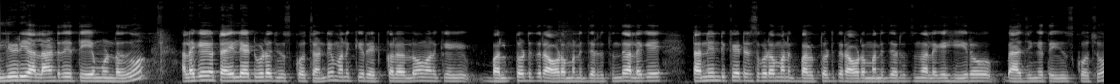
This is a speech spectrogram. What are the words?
ఎల్ఈడి అలాంటిది అయితే ఏముండదు అలాగే టైల్ లైట్ కూడా చూసుకోవచ్చు అండి మనకి రెడ్ కలర్లో మనకి బల్బ్ తోటి అయితే రావడం అనేది జరుగుతుంది. అలాగే టన్ ఇండికేటర్స్ కూడా మనకి బల్బ్ తోటి రావడం అనేది జరుగుతుంది. అలాగే హీరో బ్యాజింగ్ అయితే చూసుకోవచ్చు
